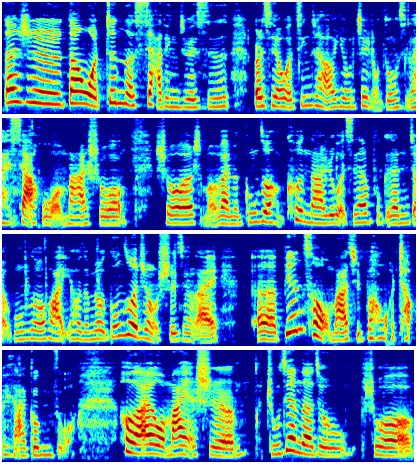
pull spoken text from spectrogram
但是当我真的下定决心，而且我经常用这种东西来吓唬我妈，说说什么外面工作很困难，如果现在不赶紧找工作的话，以后就没有工作这种事情来。呃，鞭策我妈去帮我找一下工作。后来我妈也是逐渐的就说，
